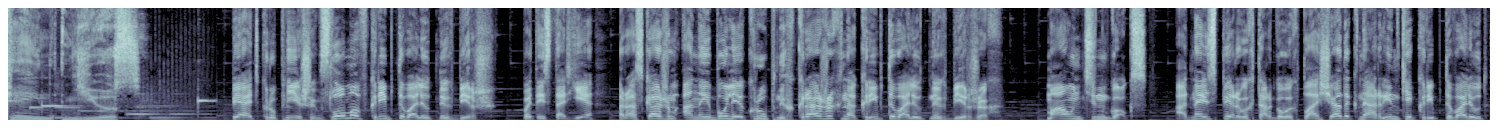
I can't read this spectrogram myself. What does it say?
Chain News. Пять крупнейших взломов криптовалютных бирж. В этой статье расскажем о наиболее крупных кражах на криптовалютных биржах. Mountain Gox – одна из первых торговых площадок на рынке криптовалют,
